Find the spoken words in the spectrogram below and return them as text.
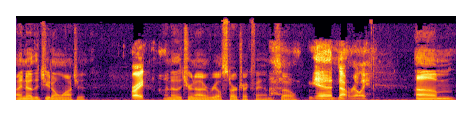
I know that you don't watch it. right. I know that you're not a real Star Trek fan. So, Yeah, not really. um,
